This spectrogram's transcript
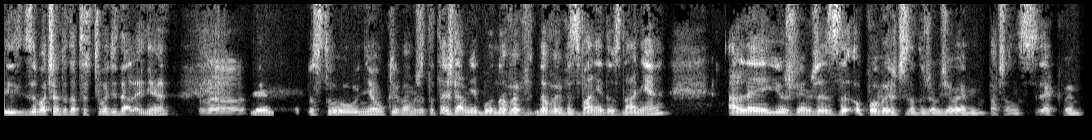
i zobaczymy to, co będzie dalej, nie? No. Więc po prostu nie ukrywam, że to też dla mnie było nowe, nowe wyzwanie, doznanie, ale już wiem, że o połowę rzeczy za dużo wziąłem, patrząc, jakbym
